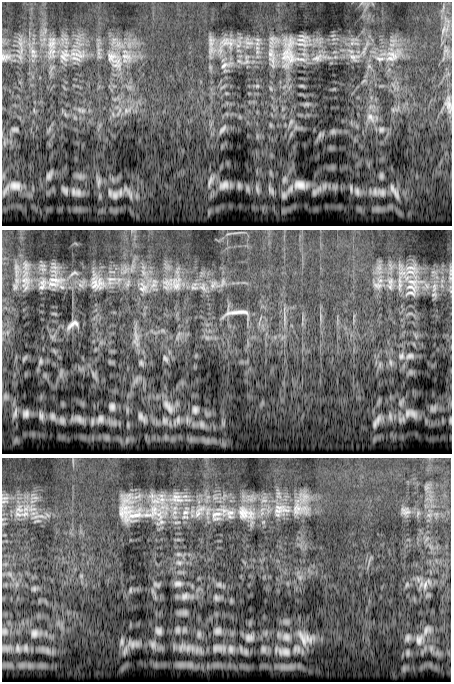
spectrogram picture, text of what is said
ಗೌರವಿಸ್ಲಿಕ್ಕೆ ಸಾಧ್ಯ ಇದೆ ಅಂತ ಹೇಳಿ ಕರ್ನಾಟಕ ಕಂಡಂಥ ಕೆಲವೇ ಗೌರವಾನ್ವಿತ ವ್ಯಕ್ತಿಗಳಲ್ಲಿ ವಸಂತ ಬಗ್ಗೆ ಒಬ್ಬರು ಅಂತೇಳಿ ನಾನು ಸಂತೋಷದಿಂದ ಅನೇಕ ಬಾರಿ ಹೇಳಿದ್ದೆ. ಇವತ್ತು ತಡ ಆಯಿತು. ರಾಜಕಾರಣದಲ್ಲಿ ನಾವು ಎಲ್ಲವಂತೂ ರಾಜಕಾರಣವನ್ನು ಬೆರೆಸಬಾರದು ಅಂತ ಯಾಕೆ ಹೇಳ್ತೇನೆ ಅಂದರೆ ಇವತ್ತು ತಡ ಆಗಿತ್ತು.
